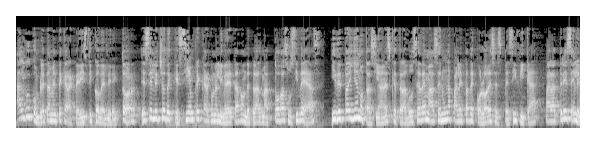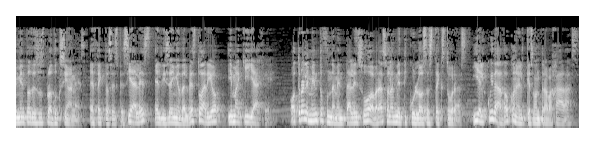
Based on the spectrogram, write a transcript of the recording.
Algo completamente característico del director es el hecho de que siempre carga una libreta donde plasma todas sus ideas y detalla anotaciones que traduce además en una paleta de colores específica para tres elementos de sus producciones, efectos especiales, el diseño del vestuario y maquillaje. Otro elemento fundamental en su obra son las meticulosas texturas y el cuidado con el que son trabajadas.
